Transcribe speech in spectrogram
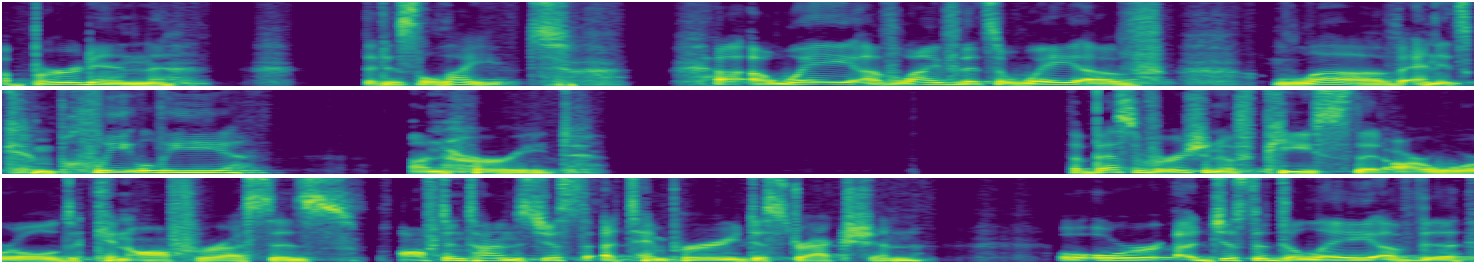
a burden that is light, a, a way of life that's a way of love, and it's completely unhurried. The best version of peace that our world can offer us is oftentimes just a temporary distraction or, or, uh, just a delay of the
